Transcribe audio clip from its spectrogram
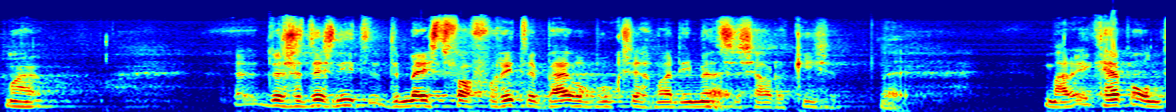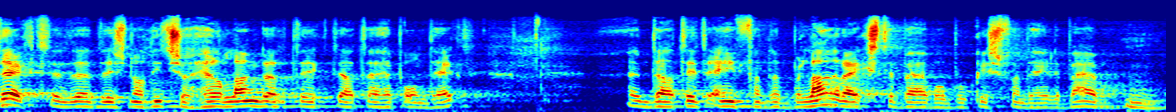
Maar dus het is niet de meest favoriete Bijbelboek, zeg maar, die mensen zouden kiezen. Nee. Maar ik heb ontdekt, dat is nog niet zo heel lang dat ik dat heb ontdekt, dat dit een van de belangrijkste Bijbelboeken is van de hele Bijbel. Hmm.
